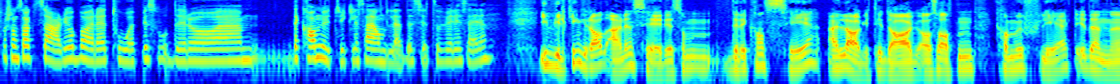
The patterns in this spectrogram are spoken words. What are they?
For som sagt så er det jo bare to episoder, og eh, det kan utvikle seg annerledes utover i serien. I hvilken grad er det en serie som dere kan se er laget i dag? Altså at den kamuflert i denne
